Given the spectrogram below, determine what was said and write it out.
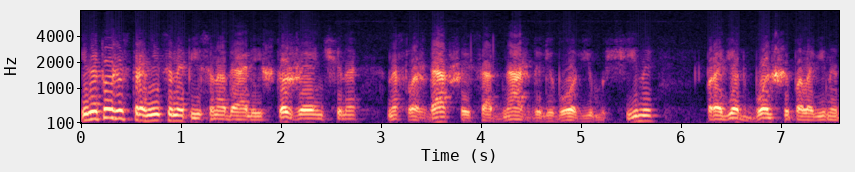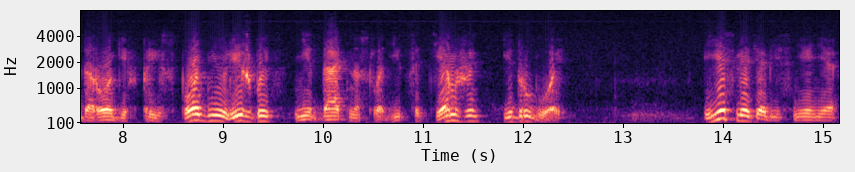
И на той же странице написано далее, что женщина, наслаждавшаяся однажды любовью мужчины, пройдет больше половины дороги в преисподнюю, лишь бы не дать насладиться тем же и другой. Если эти объяснения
